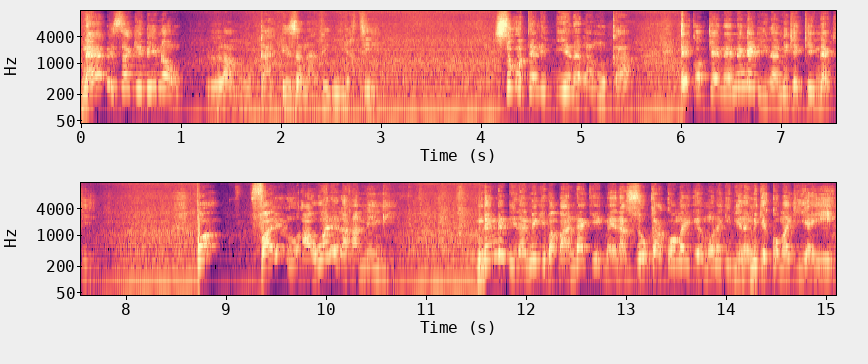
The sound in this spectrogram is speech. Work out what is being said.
nayebisaki bino lamuka eza na avenir te soki otali bie na lamuka ekokende ndenge dinamike ekendaki mpo fayulu awelelaka mingi ndenge dinamiki babandaki me na suka akomaki emonaki dinamiki ekomaki ya ye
